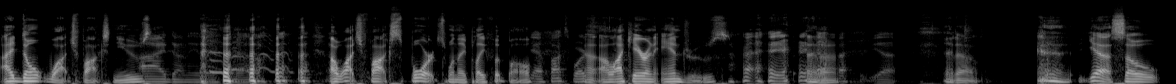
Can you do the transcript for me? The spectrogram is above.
I don't watch Fox News. I don't either. No. I watch Fox Sports when they play football. yeah, Fox Sports. I like Erin Andrews. yeah. uh, yeah. And uh, yeah, so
